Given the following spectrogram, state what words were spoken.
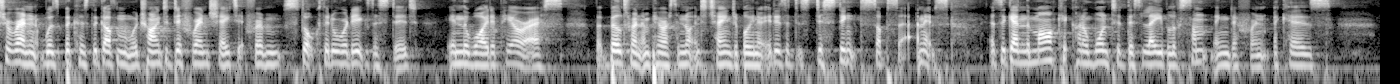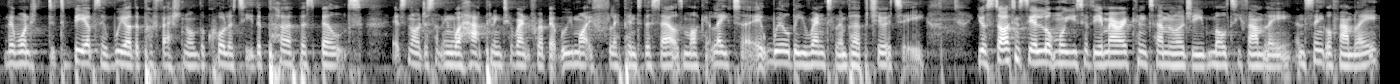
to rent was because the government were trying to differentiate it from stock that already existed in the wider PRS. But build to rent and PRS are not interchangeable. You know, it is a distinct subset. And it's, it's again, the market kind of wanted this label of something different because they wanted to, to be able to say, we are the professional, the quality, the purpose built. It's not just something we're happening to rent for a bit, but we might flip into the sales market later. It will be rental in perpetuity. You're starting to see a lot more use of the American terminology, multifamily and single family.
